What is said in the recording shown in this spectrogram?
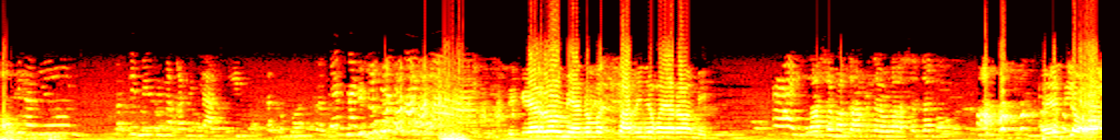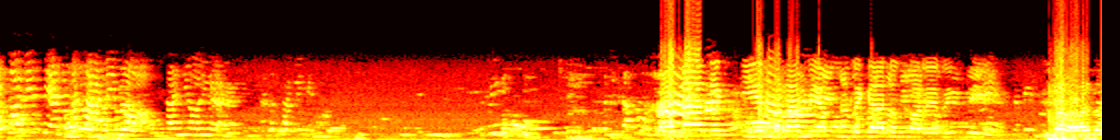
Okay lang yun. Kasi meron na kami laki. Si Kuya Romy, ano masasabi niyo kaya Romy? Wala siya magsabi na wala siya dyan, oh. Ayan siya, oh. Sorry, si ano sabi mo? Tanyo, yun. Ano sabi ni mo? Sana next year marami akong regalong marireceive. Ikaw, ano?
